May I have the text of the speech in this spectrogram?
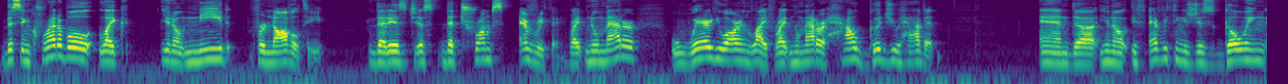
this incredible like you know need for novelty that is just that trumps everything, right? No matter where you are in life, right? No matter how good you have it, and uh, you know if everything is just going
